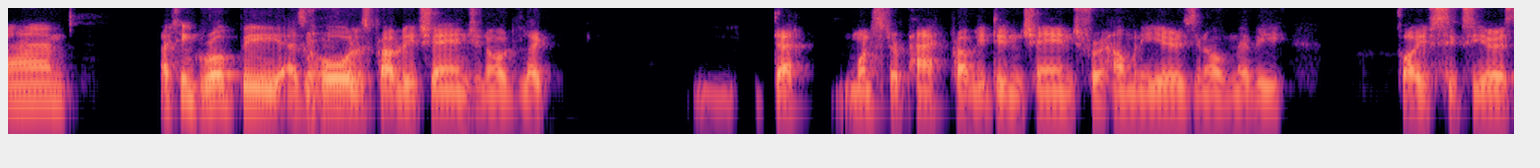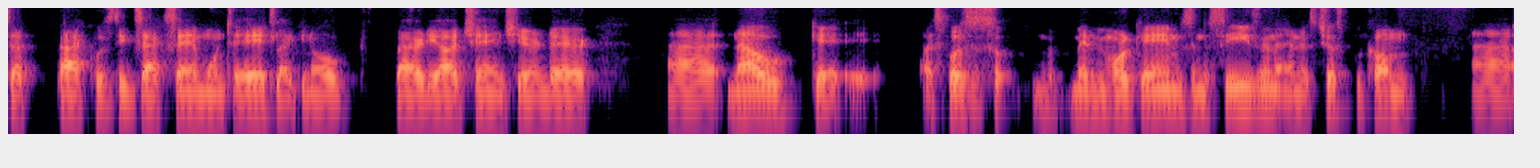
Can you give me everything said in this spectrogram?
Um, I think rugby as a whole has probably changed. You know, like that Munster pack probably didn't change for how many years, you know, maybe five, six years. That pack was the exact same one to eight, like, you know, bar the odd change here and there. Uh, now, I suppose it's maybe more games in the season, and it's just become uh,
